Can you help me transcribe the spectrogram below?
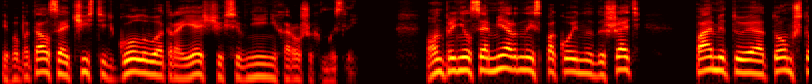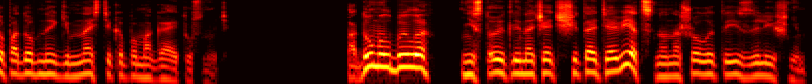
и попытался очистить голову от роящихся в ней нехороших мыслей. Он принялся мерно и спокойно дышать, памятуя о том, что подобная гимнастика помогает уснуть. Подумал было, не стоит ли начать считать овец, но нашел это излишним.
